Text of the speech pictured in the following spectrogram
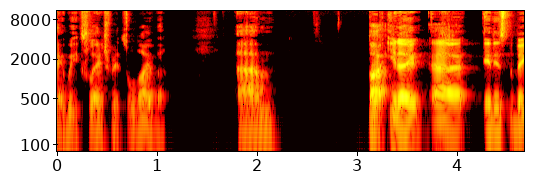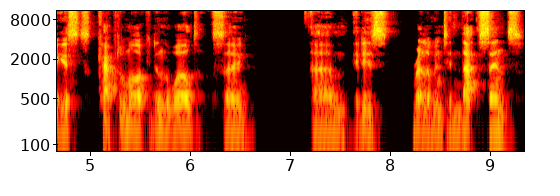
eight weeks later it's all over. Um, but you know, uh, it is the biggest capital market in the world, so um, it is relevant in that sense.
